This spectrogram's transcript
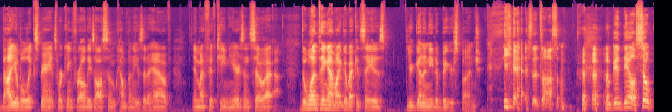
valuable experience working for all these awesome companies that I have in my 15 years. And so, I, the one thing I might go back and say is, you're gonna need a bigger sponge. yes, that's awesome. well, good deal. So,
